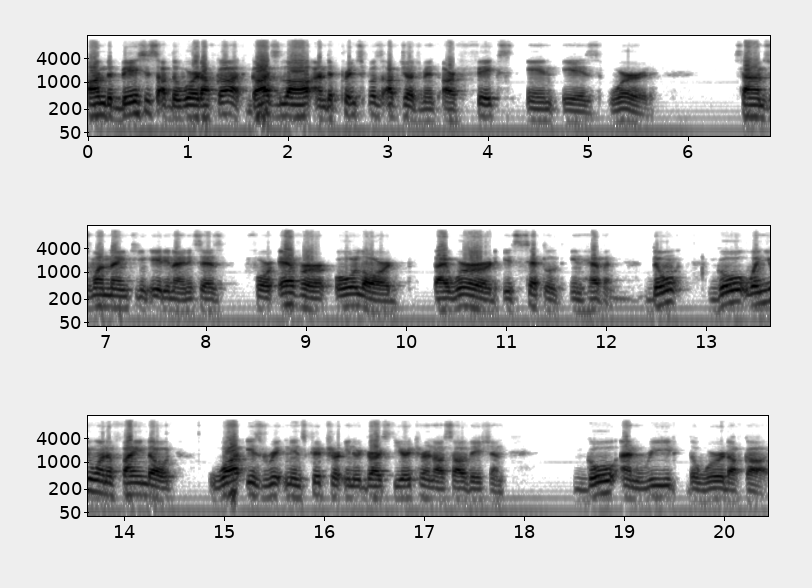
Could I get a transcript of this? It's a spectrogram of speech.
On the basis of the word of God, God's law and the principles of judgment are fixed in His word. Psalms 119, 89, it says, forever, O Lord, thy word is settled in heaven. Don't go when you want to find out what is written in scripture in regards to your eternal salvation. Go and read the word of God.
